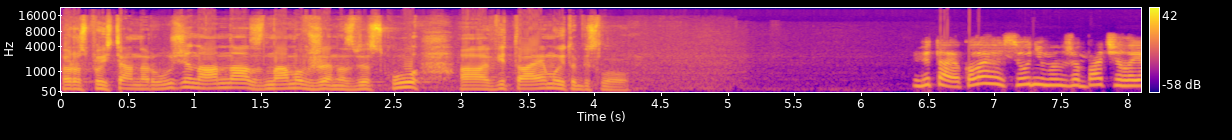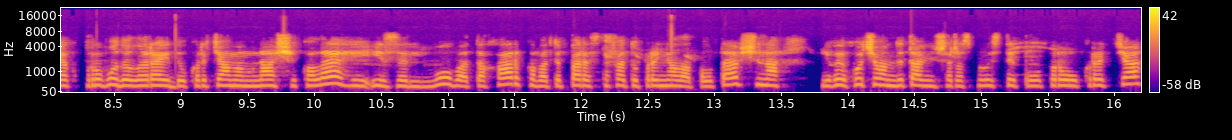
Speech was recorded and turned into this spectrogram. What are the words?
розповість Анна Ружіна? Анна з нами вже на зв'язку. Вітаємо і тобі слово. Вітаю, колеги. Сьогодні ми вже бачили, як проводили рейд укриттями наші колеги із Львова та Харкова. Тепер естафету прийняла Полтавщина. Я хочу вам детальніше розповісти про, укриття.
